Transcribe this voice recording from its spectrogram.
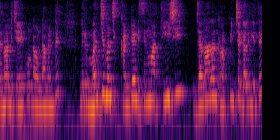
జనాలు చేయకుండా ఉండాలంటే మీరు మంచి మంచి కంటెంట్ సినిమా తీసి జనాలను రప్పించగలిగితే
